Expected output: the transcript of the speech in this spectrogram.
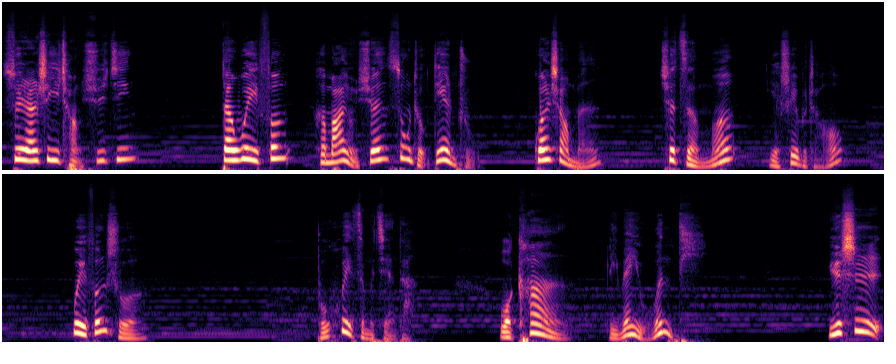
虽然是一场虚惊，但魏峰和马永轩送走店主，关上门，却怎么也睡不着。魏峰说：“不会这么简单，我看里面有问题。”于是，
